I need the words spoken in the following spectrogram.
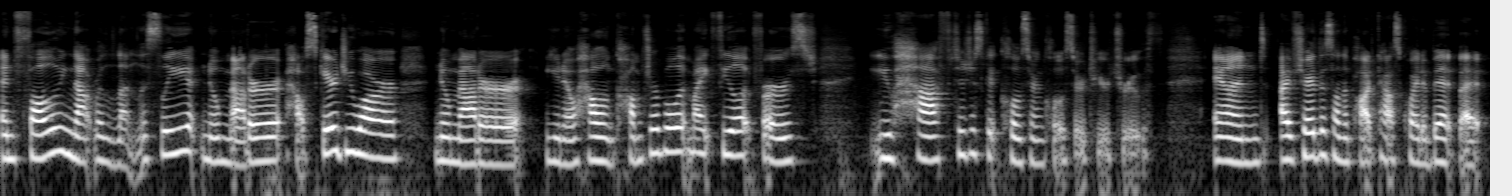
and following that relentlessly, no matter how scared you are, no matter, you know, how uncomfortable it might feel at first. You have to just get closer and closer to your truth. And I've shared this on the podcast quite a bit, but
